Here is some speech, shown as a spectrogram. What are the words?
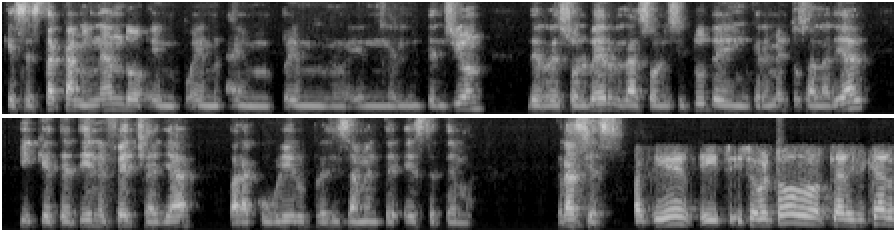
que se está caminando en, en, la intención de resolver la solicitud de incremento salarial y que te tiene fecha ya para cubrir precisamente este tema. Gracias. Así es, y, sobre todo clarificar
